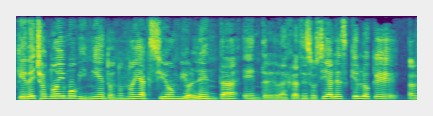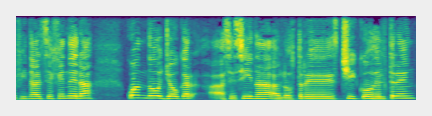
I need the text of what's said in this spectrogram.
que de hecho no hay movimiento, no, no hay acción violenta entre las clases sociales, que es lo que al final se genera cuando Joker asesina a los tres chicos del tren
